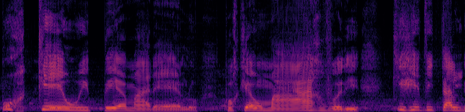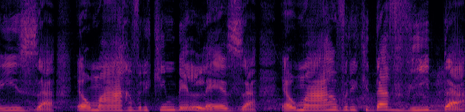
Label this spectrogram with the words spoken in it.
Por que o ipê amarelo? Porque é uma árvore que revitaliza, é uma árvore que embeleza, é uma árvore que dá vida.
